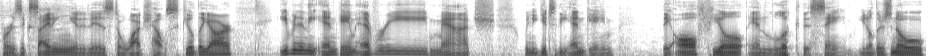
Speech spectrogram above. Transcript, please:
for as exciting it is to watch how skilled they are, even in the end game, every match when you get to the end game, they all feel and look the same. You know, there's no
